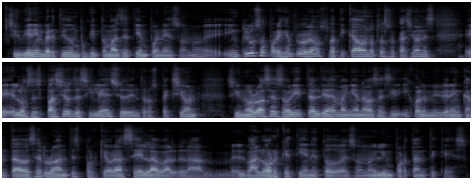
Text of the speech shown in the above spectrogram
si hubiera invertido un poquito más de tiempo en eso. ¿no? Eh, incluso, por ejemplo, lo hemos platicado en otras ocasiones, eh, los espacios de silencio, de introspección. Si no lo haces ahorita, el día de mañana vas a decir, híjole, me hubiera encantado hacerlo antes porque ahora sé el valor que tiene todo eso ¿no? y lo importante que es.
